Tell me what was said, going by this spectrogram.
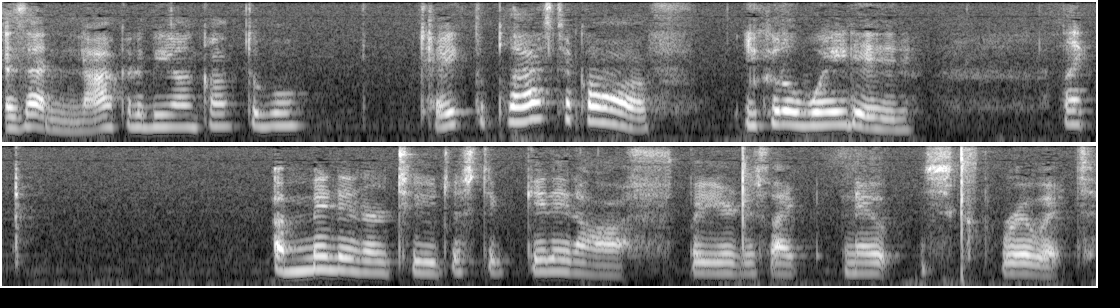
Is that not going to be uncomfortable? Take the plastic off. You could have waited. like a minute or two just to get it off, but you're just like, nope, screw it.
